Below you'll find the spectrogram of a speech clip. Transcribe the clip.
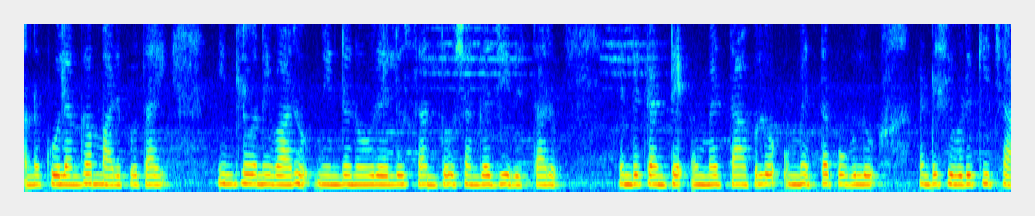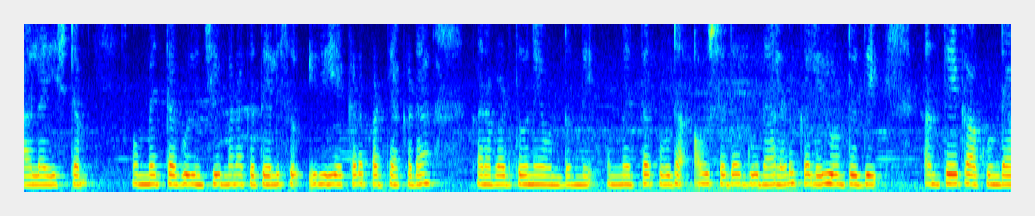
అనుకూలంగా మారిపోతాయి. ఇంట్లోని వారు నిండు నూరేళ్ళు సంతోషంగా జీవిస్తారు. ఎందుకంటే ఉమ్మెత్తాకులో ఉమ్మెత్త పువ్వులు అంటే శివుడికి చాలా ఇష్టం. ఉమ్మెత్త గురించి మనకు తెలుసు. ఇది ఎక్కడ పడితే అక్కడ కనబడుతూనే ఉంటుంది. ఉమ్మెత్త కూడా ఔషధ గుణాలను కలిగి ఉంటుంది. అంతేకాకుండా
